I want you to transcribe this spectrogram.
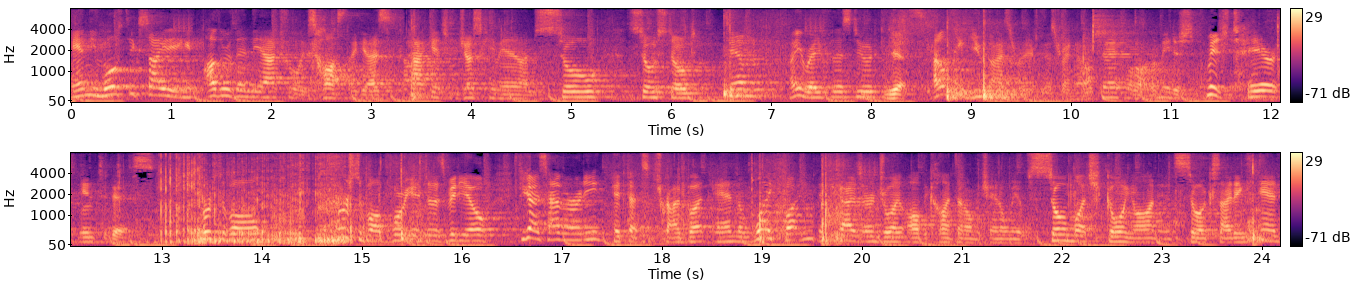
and the most exciting, other than the actual exhaust, I guess. Package just came in and I'm so, so stoked. Tim, are you ready for this, dude? Yes. I don't think you guys are ready for this right now, okay? Hold on, let me just, let me just tear into this. First of all, First of all, before we get into this video, if you guys haven't already, hit that subscribe button and the like button. If you guys are enjoying all the content on the channel, we have so much going on and it's so exciting. And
